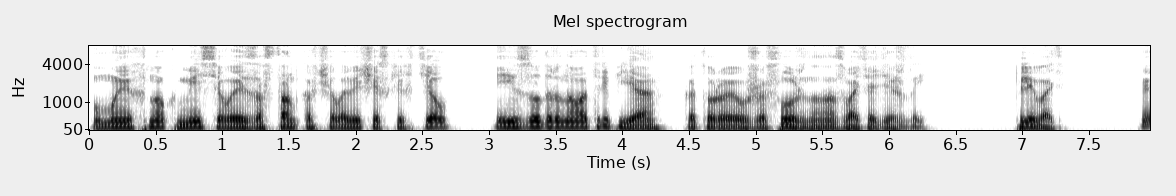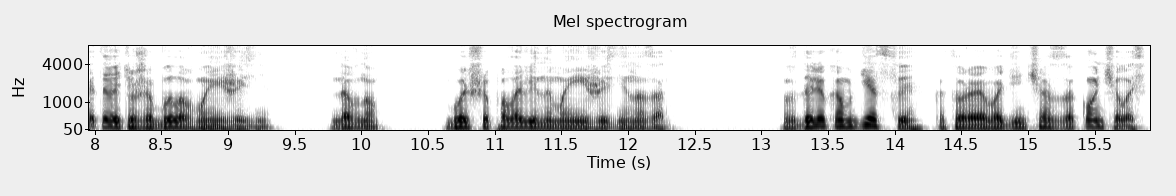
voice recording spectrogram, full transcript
У моих ног месиво из останков человеческих тел и изодранного тряпья, которое уже сложно назвать одеждой. Плевать. Это ведь уже было в моей жизни. Давно. Больше половины моей жизни назад. В далеком детстве, которое в один час закончилось,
